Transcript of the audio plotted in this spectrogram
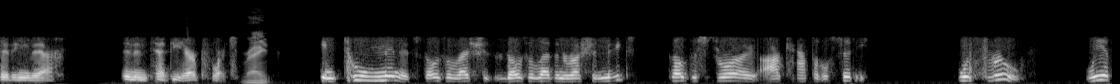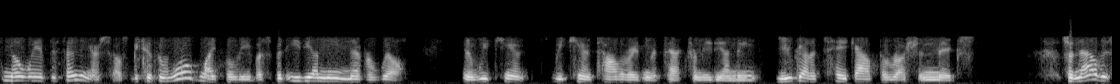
sitting there in Entebbe Airport. Right. In two minutes, those 11, those 11 Russian MiGs, they'll destroy our capital city. We're through. We have no way of defending ourselves because the world might believe us, but Idi Amin never will. And we can't, we can't tolerate an attack from Idi Amin. You've got to take out the Russian MiGs. So now this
